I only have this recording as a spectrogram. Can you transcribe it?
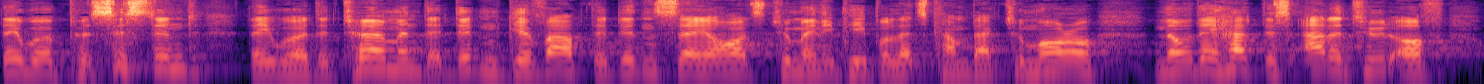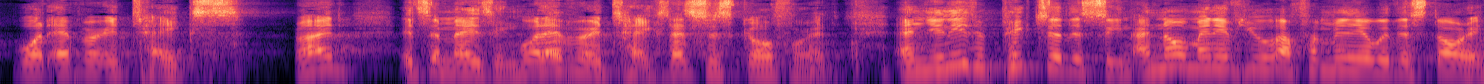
They were persistent. They were determined. They didn't give up. They didn't say, oh, it's too many people. Let's come back tomorrow. No, they had this attitude of whatever it takes, right? It's amazing. Whatever it takes. Let's just go for it. And you need to picture the scene. I know many of you are familiar with the story.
